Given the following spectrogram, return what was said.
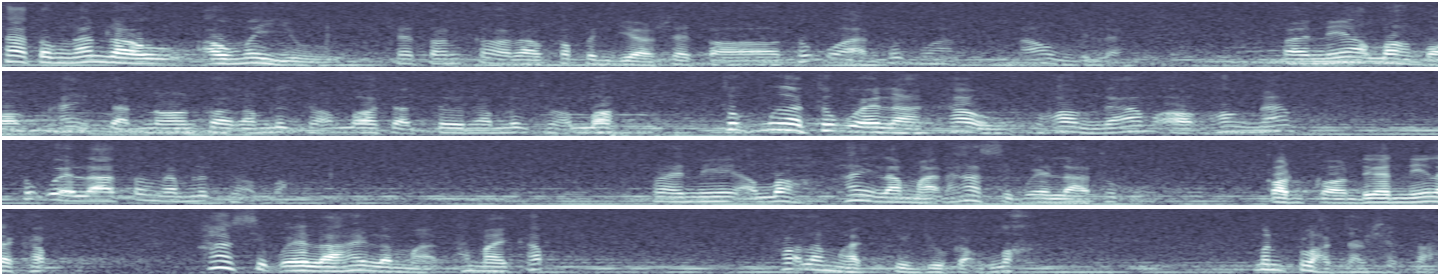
ถ้าตรงนั้นเราเอาไม่อยู่ชัยตอนก็เราก็เป็นเหยื่อชัยตอนทุกวันทุกวันเอาบิลละ วันนี้อัลลอฮ์บอกให้จัดนอนก็รำลึกถึงอัลลอฮ์จัดตื่นรำลึกถึงอัลลอฮ์ทุกเมื่อทุกเวลาเข้าห้องน้ำออกห้องน้ำทุกเวลาต้องรำลึกถึงอัลลอฮ์วันนี้อัลลอฮ์ให้ละหมาดห้าสิบเวลาทุกก่อนก่อนเดือนนี้แหละครับห้าสิบเวลาให้ละหมาดทำไมครับ เพราะละหมาดคืออยู่กับอัลลอฮ์มันปลอดจากชะตา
